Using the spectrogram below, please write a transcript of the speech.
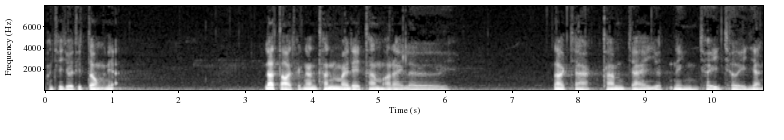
มันจะอยู่ที่ตรงเนี้ย และต่อจากนั้นท่านไม่ได้ทำอะไรเลย นอกจากทำใจหยุดนิ่งเฉยๆอย่าง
